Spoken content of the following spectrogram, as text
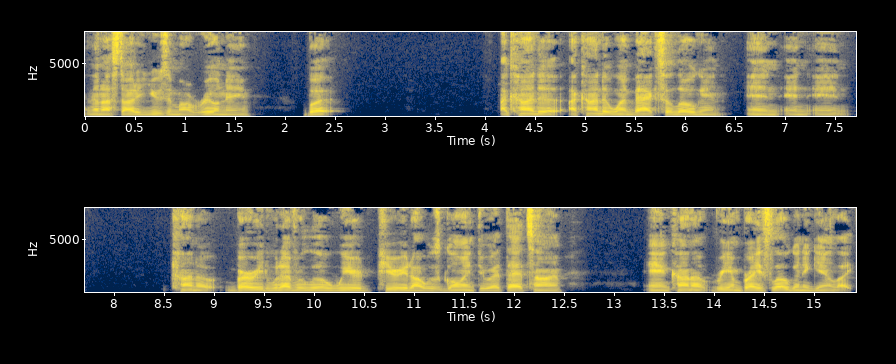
and then I started using my real name, but I kind of I kind of went back to Logan and and and kind of buried whatever little weird period I was going through at that time and kind of re-embrace Logan again. Like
